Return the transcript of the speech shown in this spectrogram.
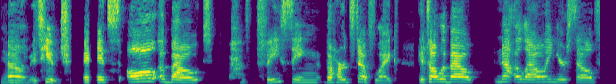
Yeah. Um, it's huge. And it's all about facing the hard stuff. Like it's all about not allowing yourself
